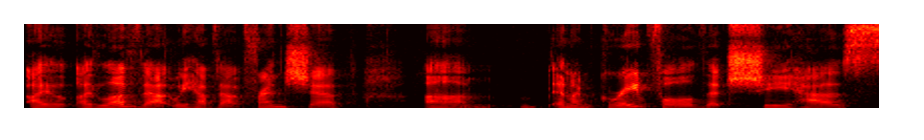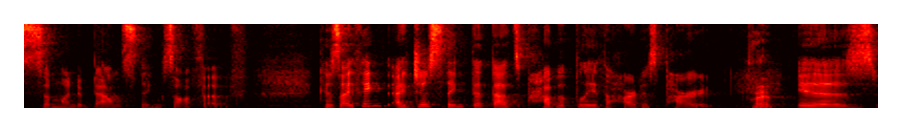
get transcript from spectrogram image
I I love that we have that friendship, um, and I'm grateful that she has someone to bounce things off of, because I think I just think that that's probably the hardest part Right. is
